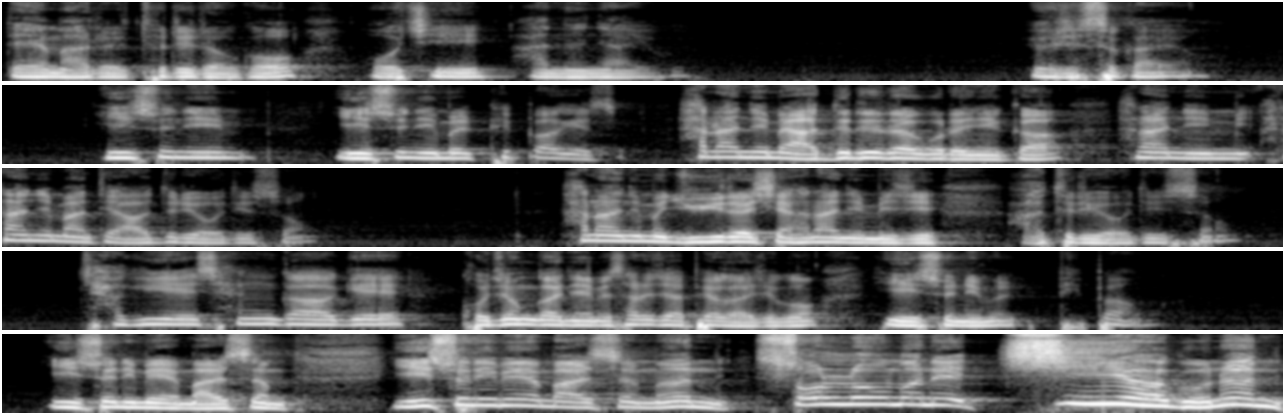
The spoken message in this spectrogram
내 말을 들으려고 오지 않느냐. 왜 그랬을까요? 예수님 예수님을 핍박했어요. 하나님의 아들이라고 그러니까 하나님 하나님한테 아들이 어디 있어? 하나님은 유일하신 하나님이지 아들이 어디 있어? 자기의 생각에 고정관념에 사로잡혀 가지고 예수님을 핍박. 예수님의 말씀, 예수님의 말씀은 솔로몬의 지혜하고는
